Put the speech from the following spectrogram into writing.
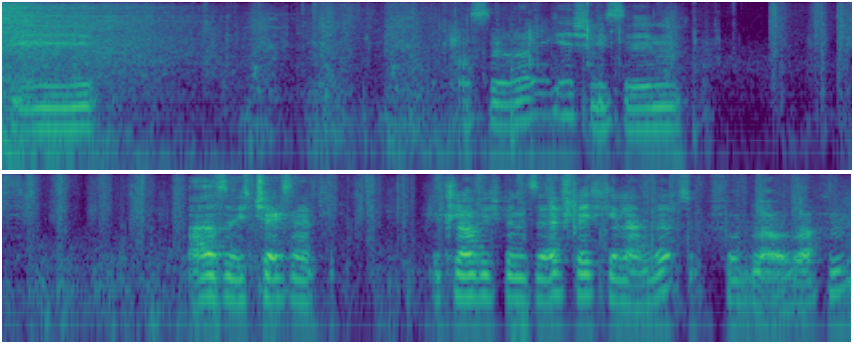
Okay. Aus der Reihe schießen. Also ich check's nicht. Ich glaube, ich bin sehr schlecht gelandet für blaue Waffen.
